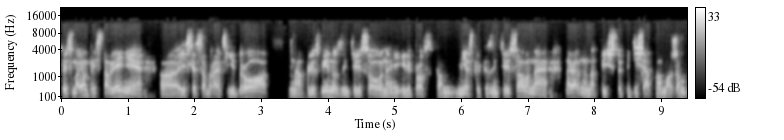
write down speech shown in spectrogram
То есть в моем представлении, а, если собрать ядро, плюс-минус заинтересованная или просто там несколько заинтересованная, наверное, на 1150 мы можем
